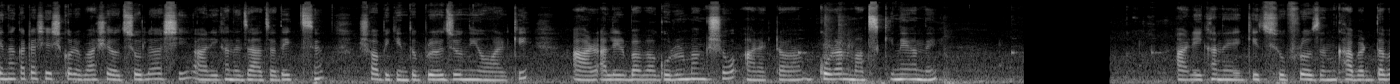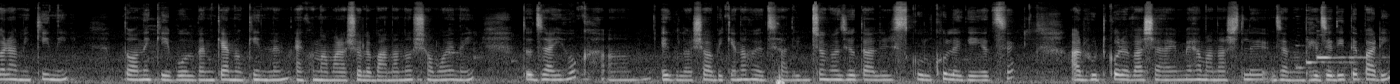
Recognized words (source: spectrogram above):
কেনাকাটা শেষ করে বাসায়ও চলে আসি। আর এখানে যা যা দেখছেন সবই কিন্তু প্রয়োজনীয় আর কি। আর আলীর বাবা গরুর মাংস আর একটা কোরাল মাছ কিনে আনে। আর এখানে কিছু ফ্রোজেন খাবার দাবার আমি কিনি। তো অনেকেই বলবেন, কেন কিনলেন? এখন আমার আসলে বানানোর সময় নেই। তো যাই হোক এগুলো সবই কেনা হয়েছে। আলির জন্য যেহেতু আলির স্কুল খুলে গিয়েছে, আর হুট করে বাসায় মেহমান আসলে যেন ভেজে দিতে পারি।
